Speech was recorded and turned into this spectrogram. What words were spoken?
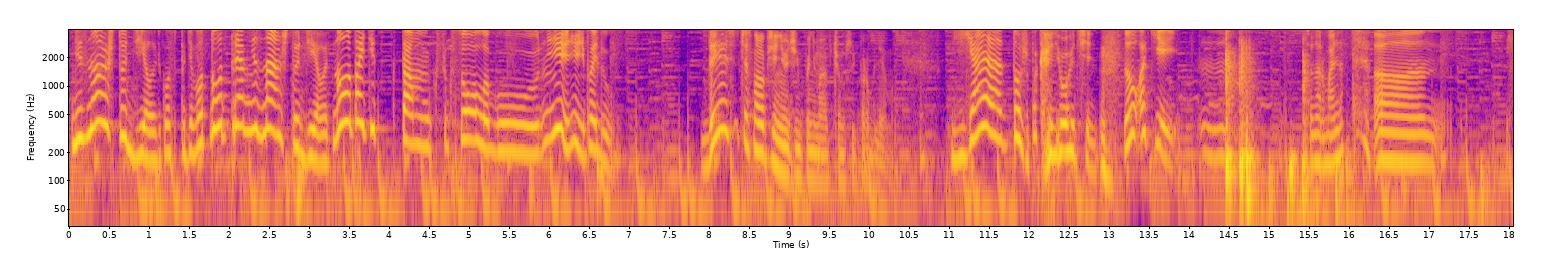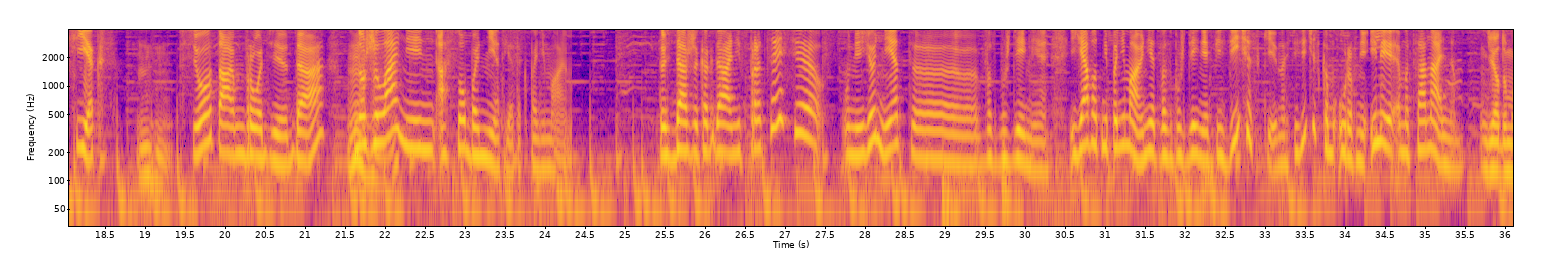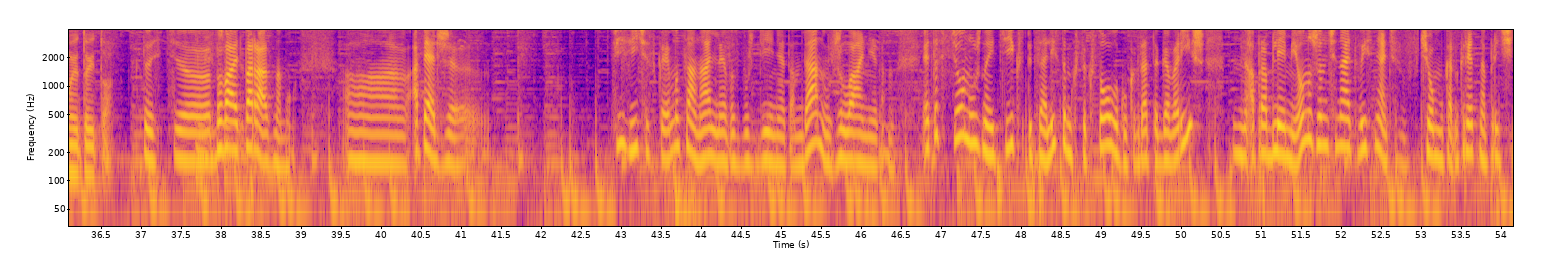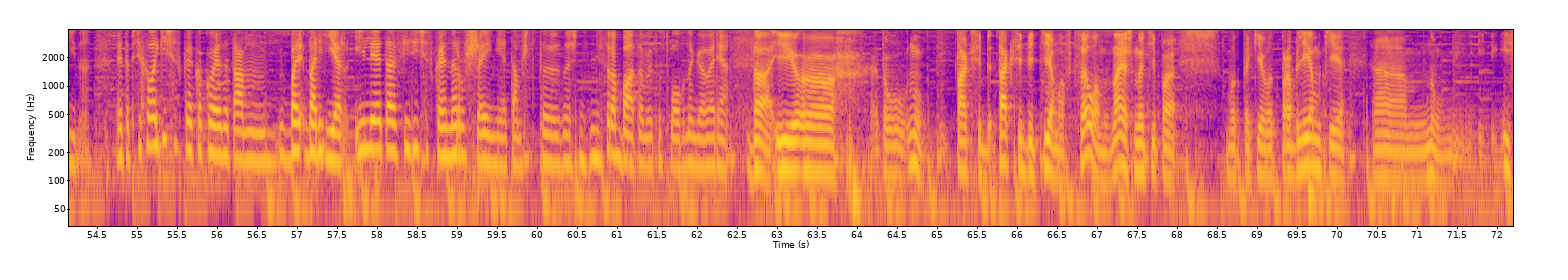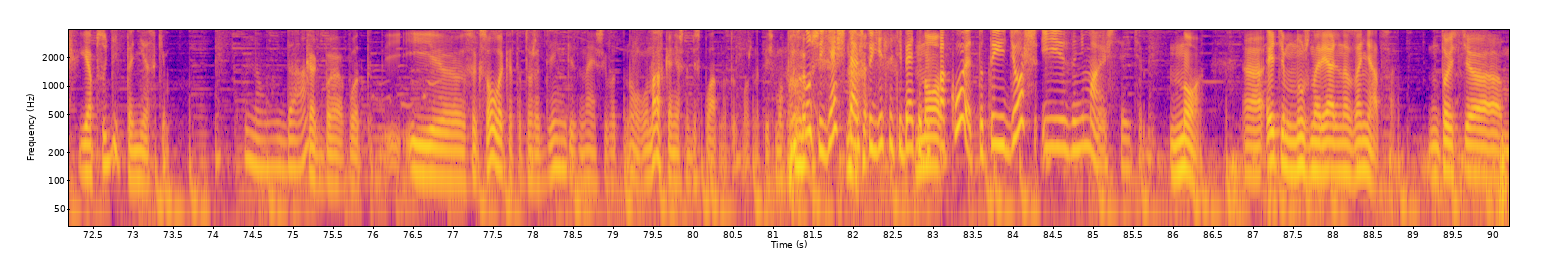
Не знаю, что делать, господи, вот, ну вот прям не знаю, что делать. Ну, пойти там к сексологу, не, не, не пойду. Да я, если честно, вообще не очень понимаю, в чем суть проблемы. Я тоже пока не очень. Ну, окей. Все нормально. А, Секс. Все там вроде, да. Но желания особо нет, я так понимаю. То есть даже когда они в процессе, у нее нет э, возбуждения. И я вот не понимаю, нет возбуждения физически, на физическом уровне или эмоциональном. Я думаю, то и то. То есть э, виду. по-разному. А, опять же, физическое, эмоциональное возбуждение, там, да, ну, желание, там, это все нужно идти к специалистам, к сексологу, когда ты говоришь о проблеме, он уже начинает выяснять, в чем конкретно причина. Это психологическое какое-то там ба- барьер, или это физическое нарушение, там что-то, значит, не срабатывает, условно говоря. Да, и э, это, ну, так себе, так себе тема в целом, знаешь, но типа вот такие вот проблемки, эм, ну, их и обсудить-то не с кем. Ну, да. Как бы вот. И, и, э, сексолог это тоже деньги, знаешь. И вот, ну, у нас, конечно, бесплатно тут можно письмо Ну, слушай, я считаю, что если тебя это Но- беспокоит, то ты идешь и занимаешься этим. Но э, этим нужно реально заняться. То есть э,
